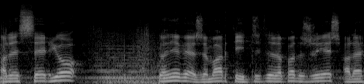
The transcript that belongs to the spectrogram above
Ale serio? No nie wierzę, Marty, ty, ty naprawdę żyjesz, ale...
